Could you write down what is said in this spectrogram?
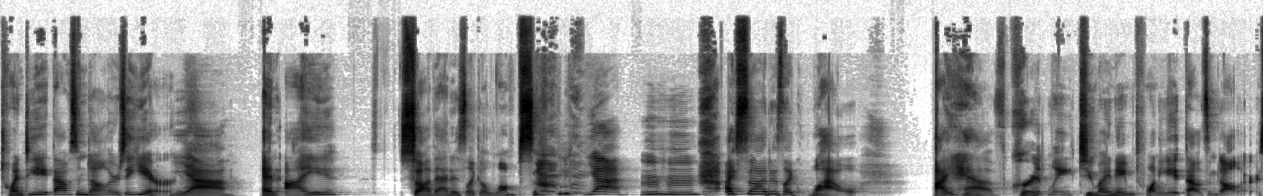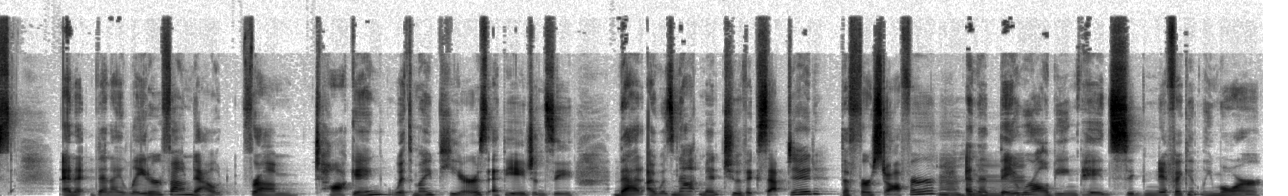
$28,000 a year. Yeah. And I saw that as like a lump sum. Yeah. Mm-hmm. I saw it as like, wow, I have currently to my name $28,000. And then I later found out from talking with my peers at the agency that I was not meant to have accepted the first offer and that they Mhm. were all being paid significantly more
